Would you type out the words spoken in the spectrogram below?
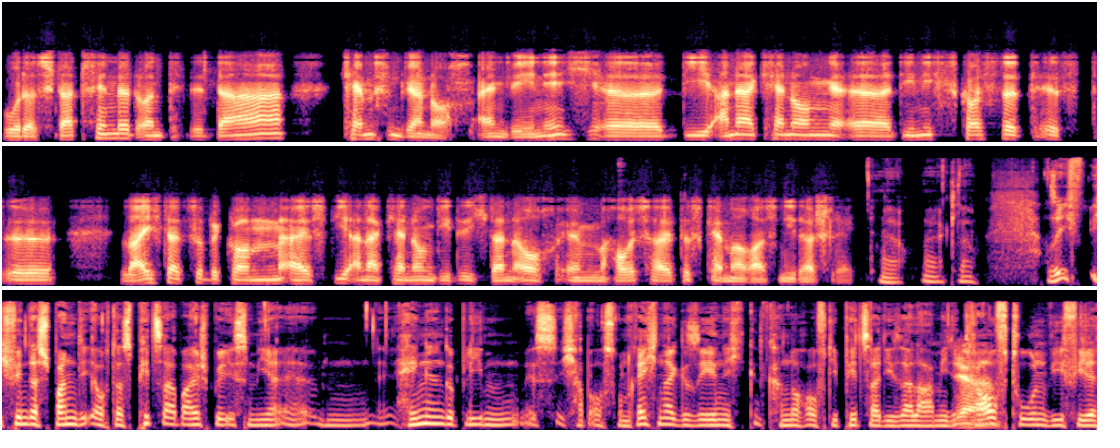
wo das stattfindet. Und da kämpfen wir noch ein wenig. Äh, die Anerkennung, äh, die nichts kostet, ist äh, leichter zu bekommen als die Anerkennung, die sich dann auch im Haushalt des Kämmerers niederschlägt. Ja, ja klar. Also ich, ich finde das spannend, auch das Pizza-Beispiel ist mir äh, hängen geblieben. Ist, ich habe auch so einen Rechner gesehen, ich kann noch auf die Pizza die Salami ja. drauf tun, wie viel,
